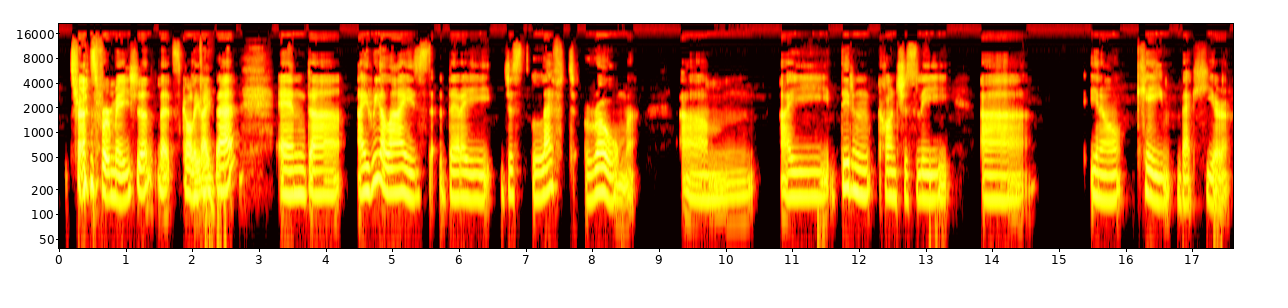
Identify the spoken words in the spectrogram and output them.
transformation. Let's call it like that, and uh, I realized that I just left Rome um, I didn't consciously, uh, you know, came back here.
